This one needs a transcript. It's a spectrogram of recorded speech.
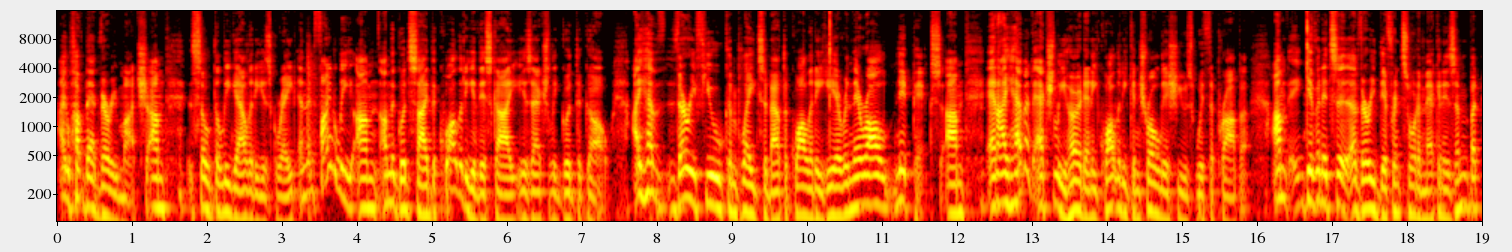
I love that very much. Um, so the legality is great. And then finally, um, on the good side, the quality of this guy is actually good to go. I have very few complaints about the quality here, and they're all nitpicks. Um, and I haven't actually heard any quality control issues with the proper. Um, given it's a, a very different sort of mechanism, but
